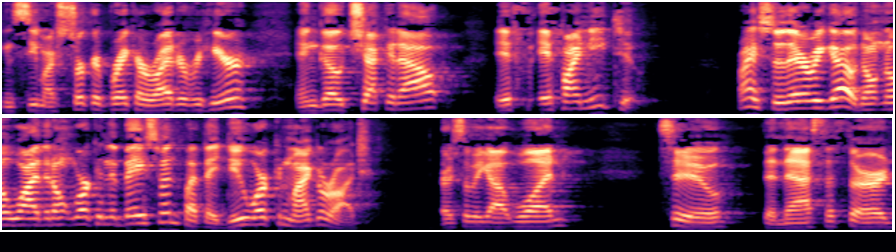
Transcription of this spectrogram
can see my circuit breaker right over here and go check it out if, if I need to. Right, so there we go. Don't know why they don't work in the basement, but they do work in my garage. All right, so we got one, two, then that's the third.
